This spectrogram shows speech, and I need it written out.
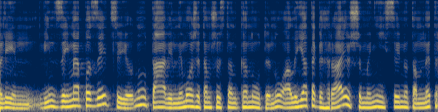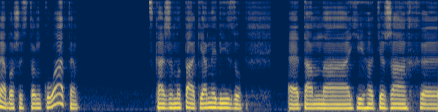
Блін, він займе позицію. Ну, та, він не може там щось танканути. Ну, але я так граю, що мені сильно там не треба щось танкувати. Скажімо так, я не лізу е, там на гігатяжах е,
